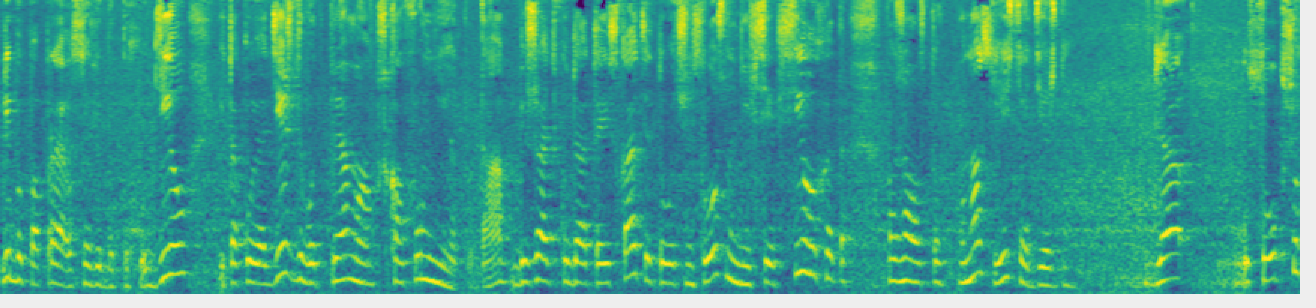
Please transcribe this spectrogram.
либо поправился, либо похудел. И такой одежды вот прямо в шкафу нету. Да? Бежать куда-то искать, это очень сложно. Не все в силах это. Пожалуйста, у нас есть одежда для усопших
